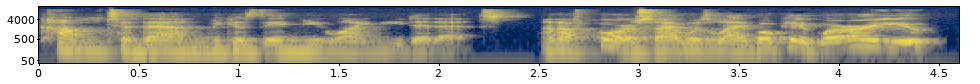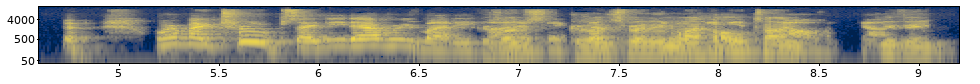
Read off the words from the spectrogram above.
come to them because they knew I needed it. And of course, I was like, okay, where are you? where are my troops? I need everybody. Because I'm, I'm, spending my whole time yeah. giving.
